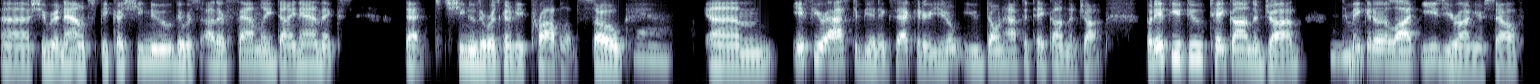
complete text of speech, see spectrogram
uh, she renounced because she knew there was other family dynamics that she knew there was going to be problems so yeah um, if you're asked to be an executor, you don't you don't have to take on the job. But if you do take on the job, to Mhm. make it a lot easier on yourself,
